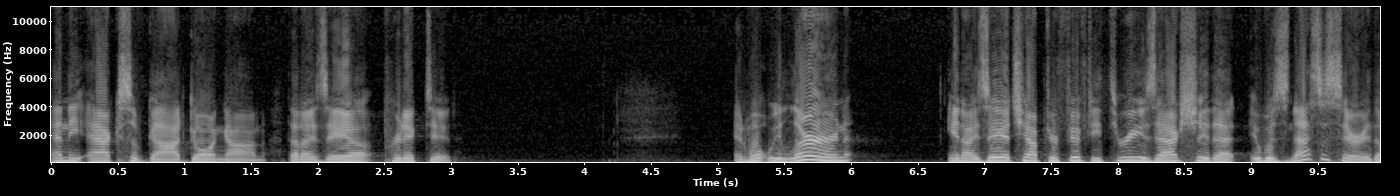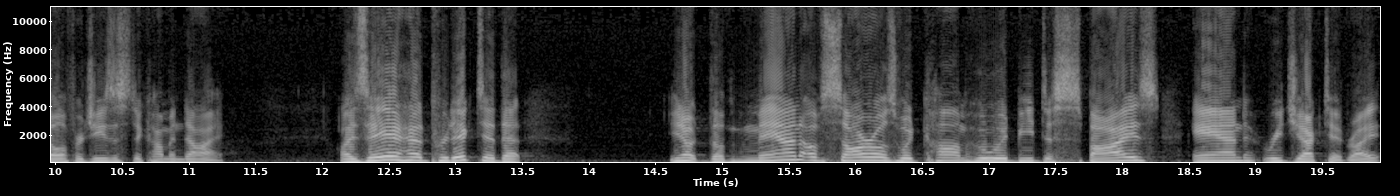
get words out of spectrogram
and the acts of God going on that Isaiah predicted. And what we learn in Isaiah chapter 53 is actually that it was necessary, though, for Jesus to come and die. Isaiah had predicted that, you know, the man of sorrows would come who would be despised and rejected, right?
